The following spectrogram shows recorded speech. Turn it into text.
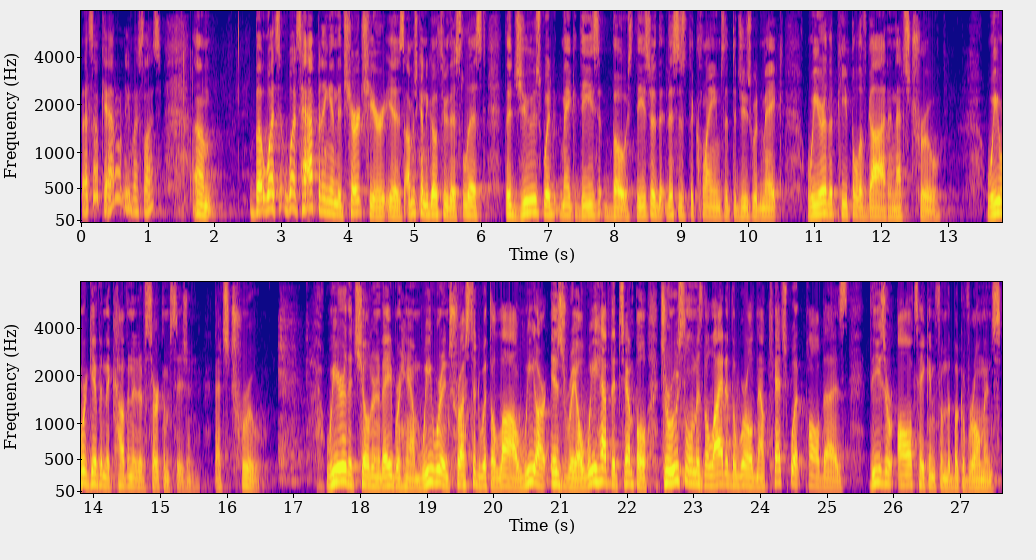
That's okay. I don't need my slides. Um, but what's, what's happening in the church here is, I'm just going to go through this list. The Jews would make these boasts. These are the, this is the claims that the Jews would make. We are the people of God, and that's true. We were given the covenant of circumcision. That's true. We are the children of Abraham. We were entrusted with the law. We are Israel. We have the temple. Jerusalem is the light of the world. Now catch what Paul does. These are all taken from the book of Romans.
